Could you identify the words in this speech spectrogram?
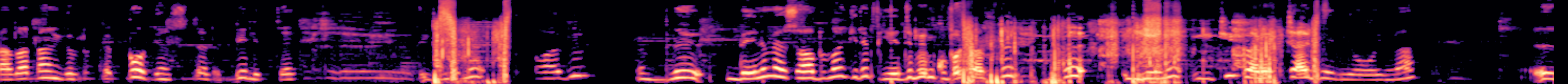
kanallardan Yıldız ve bugün sizlerle birlikte yeni abim ve benim hesabıma girip 7000 kupa kastı ve yeni iki karakter geliyor oyuna. Ee,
